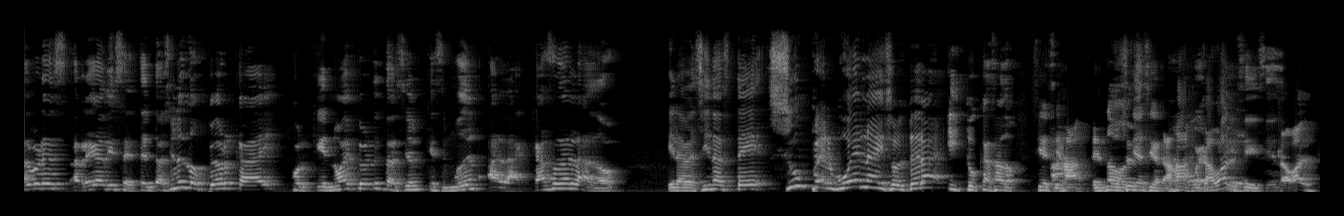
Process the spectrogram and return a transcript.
Álvarez Arrega dice, tentación es lo peor que hay porque no hay peor tentación que se muden a la casa de al lado y la vecina esté súper buena y soltera y tú casado. Sí es cierto. Ajá, entonces, no, sí es cierto. ajá, Bueno, cabal, sí, sí, sí. cabal.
